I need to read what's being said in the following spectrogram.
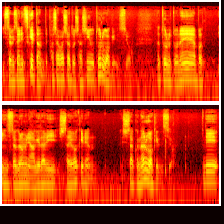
久々につけたんで、パシャパシャと写真を撮るわけですよ。撮るとね、やっぱ、インスタグラムに上げたりしたいわけで、したくなるわけですよ。で、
